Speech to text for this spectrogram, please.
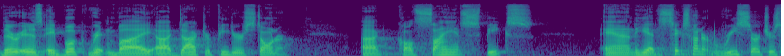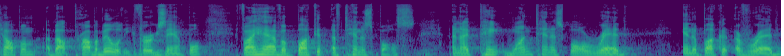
There is a book written by uh, Dr. Peter Stoner uh, called Science Speaks, and he had 600 researchers help him about probability. For example, if I have a bucket of tennis balls and I paint one tennis ball red in a bucket of red,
